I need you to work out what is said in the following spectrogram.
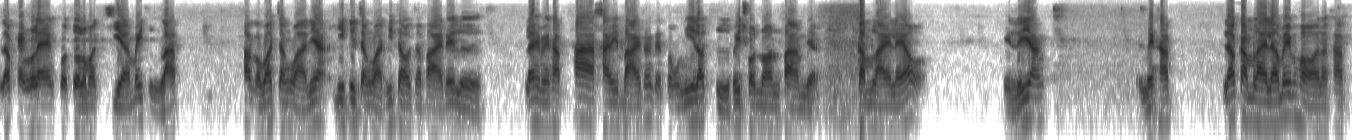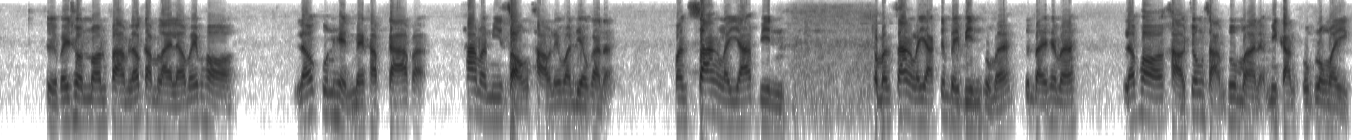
แล้วแข็งแรงกดตัวลงมาเคลียร์ไม่ถึงรับ เท่ากับว่าจังหวะเนี้ยนี่คือจังหวะที่เราจะบายได้เลย แล้วเห็นไหมครับ ถ้าใครบายตั้งแต่ตรงนี้แล้วถือไปชนนอนฟาร์มเนี่ยกำไรแล้ว เห็นหรือยัง เห็นไหมครับ แล้วกำไรแล้วไม่พอนะครับ ถือไปชนนอนฟาร์มแล้วกำไรแล้วไม่พอ แล้วคุณเห็นไหมครับกราฟอะถ้ามันมีสองข่าวในวันเดียวกันอะมันสร้างระยะบินแต่มันสร้างระยะขึ้นไปบินถูกไหมขึ้นไปใช่ไหมแล้วพอข่าวช่วงสามทุ่มมาเนี่ยมีการทุบลงมาอีก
